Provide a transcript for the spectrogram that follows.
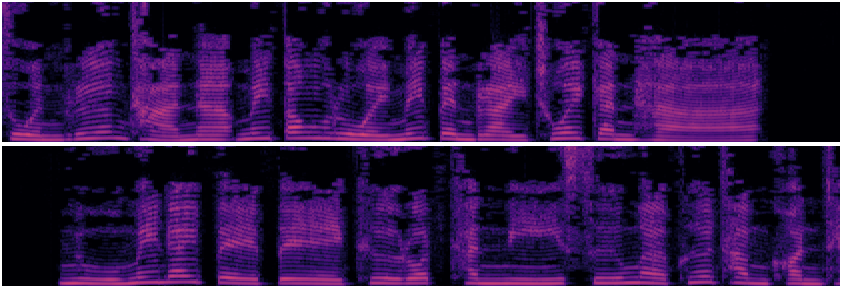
ส่วนเรื่องฐานะไม่ต้องรวยไม่เป็นไรช่วยกันหา หนูไม่ได้เปเป คือรถคันนี้ซื้อมาเพื่อทำคอนเท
